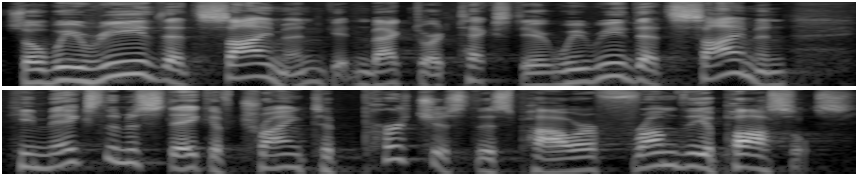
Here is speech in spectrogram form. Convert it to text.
So we read that Simon, getting back to our text here, we read that Simon, he makes the mistake of trying to purchase this power from the apostles.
